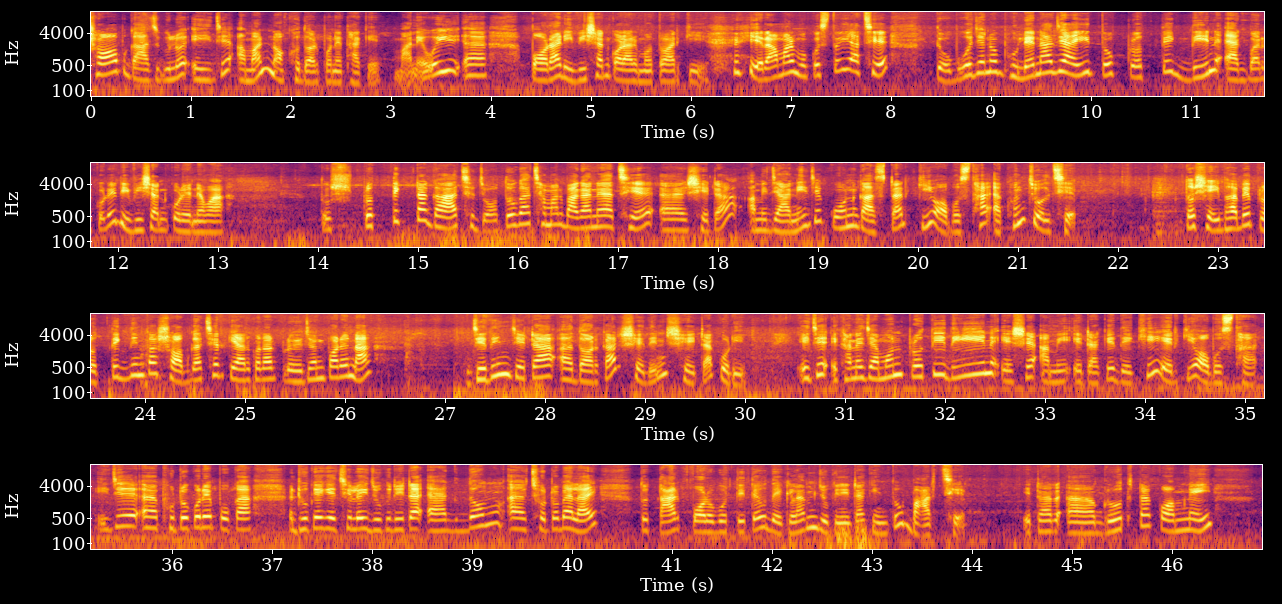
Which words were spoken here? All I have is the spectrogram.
সব গাছগুলো এই যে আমার নখদর্পণে থাকে। মানে ওই পড়া রিভিশন করার মতো আর কি। এরা আমার মুখস্থই আছে। তবুও যেন ভুলে না যাই, তো প্রত্যেক দিন একবার করে রিভিশন করে নেওয়া। তো প্রত্যেকটা গাছ, যত গাছ আমার বাগানে আছে সেটা আমি জানি যে কোন গাছটার কি অবস্থা এখন চলছে। তো সেইভাবে প্রত্যেক দিন তো সব গাছের কেয়ার করার প্রয়োজন পড়ে না। যেদিন যেটা দরকার সেদিন সেইটা করি। এই যে এখানে যেমন প্রতিদিন এসে আমি এটাকে দেখি, এর কি অবস্থা। এই যে ফুটো করে পোকা ঢুকে গেছিল এই জুকিনিটা একদম ছোটোবেলায়। তো তার পরবর্তীতেও দেখলাম জুকিনিটা কিন্তু বাড়ছে। এটার গ্রোথটা কম নেই।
